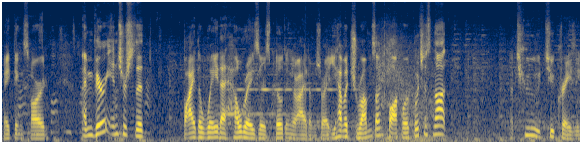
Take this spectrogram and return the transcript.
make things hard. I'm very interested by the way that Hellraiser is building their items. Right, you have a drums on clockwork, which is not too too crazy.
